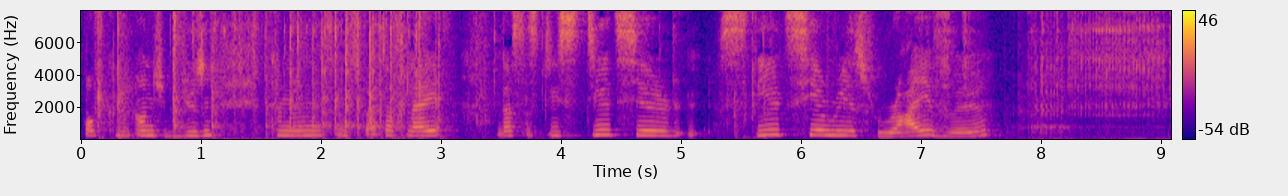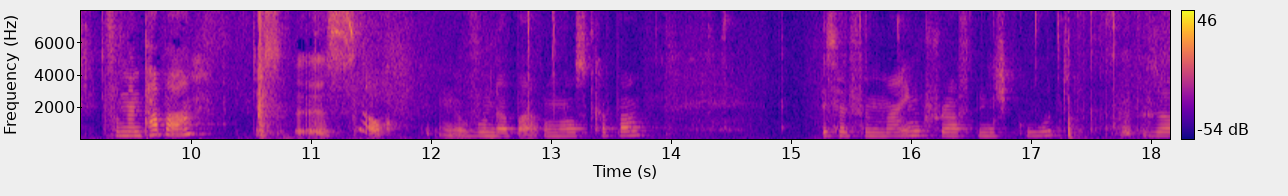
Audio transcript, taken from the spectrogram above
Darauf kann man auch nicht abusen. Kann wenigstens Butterfly. Das ist die Steel, Ser Steel Series Rival von meinem Papa. Das ist auch eine wunderbare Mauskapper. Ist halt für Minecraft nicht gut. So.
